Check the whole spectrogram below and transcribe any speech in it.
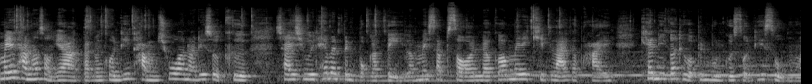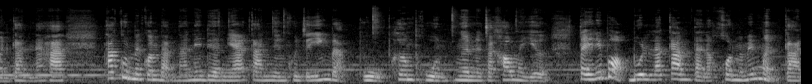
ไม่ได้ทำทั้งสองอย่าง แต่เป็นคนที่ทำชั่วน้อยที่สุดคือ ใช้ชีวิตให้มันเป็นปกติแล้วไม่ซับซ้อนแล้วก็ไม่ได้คิดร้ายกับใคร แค่นี้ก็ถือว่าเป็นบุญกุศลที่สูงเหมือนกันนะคะ ถ้าคุณเป็นคนแบบนั้นในเดือนนี้การเงินคุณจะยิ่งแบบปูเพิ่มพูนเงินมันจะเข้ามาเยอะ แต่อย่างที่บอกบุญและกรรมแต่ละคนมันไม่เหมือนกัน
